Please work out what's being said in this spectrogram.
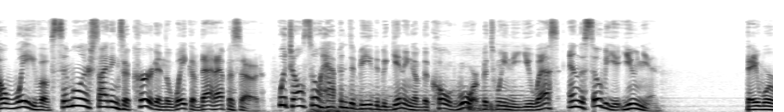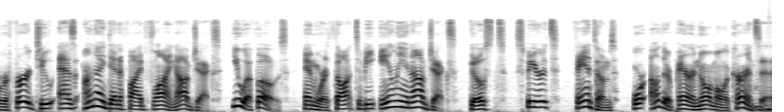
a wave of similar sightings occurred in the wake of that episode, which also happened to be the beginning of the Cold War between the US and the Soviet Union. They were referred to as unidentified flying objects, UFOs, and were thought to be alien objects, ghosts, spirits, phantoms, or other paranormal occurrences.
